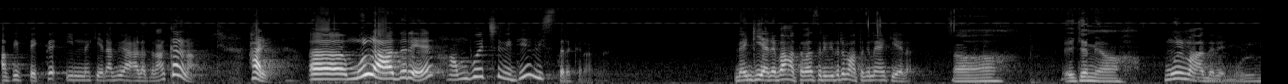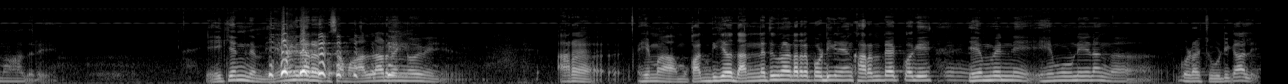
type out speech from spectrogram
අපිත් එක්ක ඉන්න කියලා අපි ආරාධනා කරනවා. හරි. මුල් ආදරය හම්බ වෙච්ච විදිය විස්තර කරන්න. දැන් කියන්නේ බා හත වසර විතර මතක නැහැ කියලා. ඒකැන් මුල් මාදරේ. මුල් මාදරේ ඒකෙන් මේ දර සමල්ලාට දැන්ව මේ අර එහෙම මොකක්දි කියල දන්න තිවුණට අර පොඩිගෙනය කරටයක් වගේ එහෙම වෙන්නේ එහෙම වුණේ නං ගොඩක් චූටි කාලේ.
